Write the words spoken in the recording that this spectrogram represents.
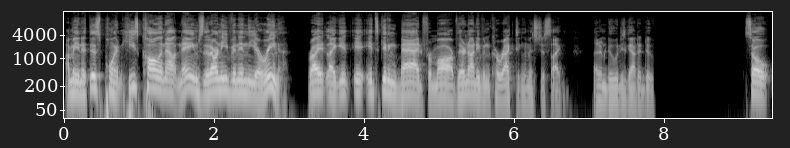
I mean, at this point, he's calling out names that aren't even in the arena, right? Like, it, it it's getting bad for Marv. They're not even correcting him. It's just like, let him do what he's got to do. So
